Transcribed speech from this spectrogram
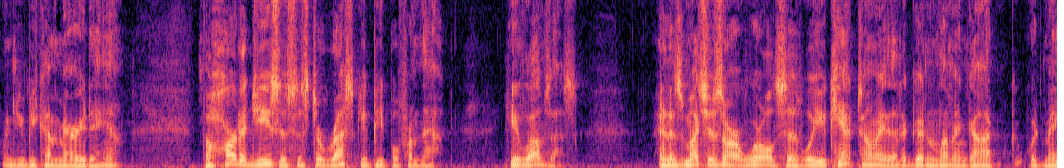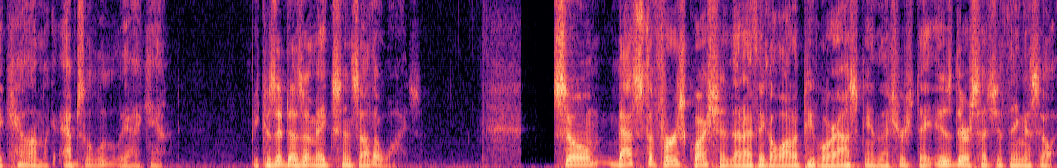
when you become married to him. The heart of Jesus is to rescue people from that. He loves us. And as much as our world says, well, you can't tell me that a good and loving God would make hell, I'm like, absolutely I can. Because it doesn't make sense otherwise. So that's the first question that I think a lot of people are asking in the church today. Is there such a thing as hell?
